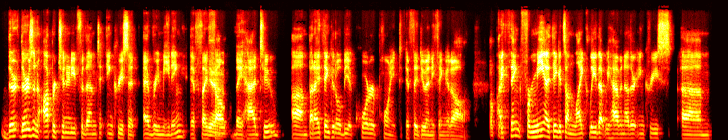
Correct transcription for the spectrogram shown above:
There, there's an opportunity for them to increase at every meeting if they yeah. felt they had to. Um, but I think it'll be a quarter point if they do anything at all. Okay. I think for me, I think it's unlikely that we have another increase um,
